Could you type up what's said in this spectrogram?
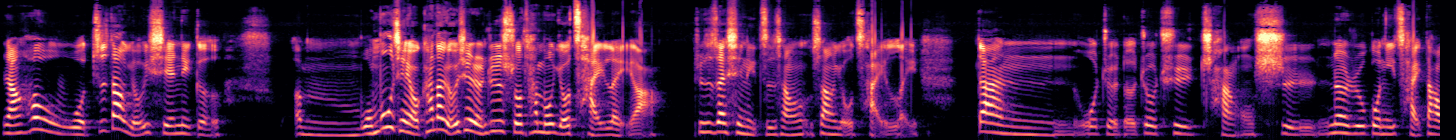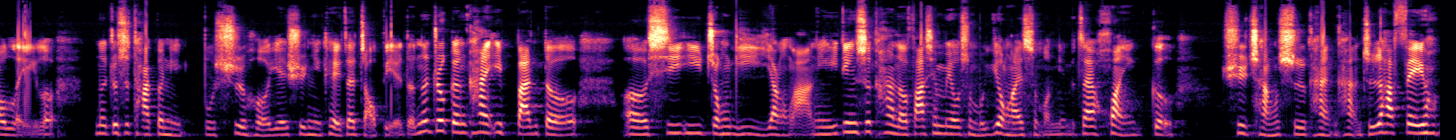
然后我知道有一些那个，嗯，我目前有看到有一些人就是说他们有踩雷啊，就是在心理咨商上有踩雷，但我觉得就去尝试。那如果你踩到雷了，那就是他跟你不适合，也许你可以再找别的。那就跟看一般的呃西医、中医一样啦，你一定是看了发现没有什么用还是什么，你们再换一个去尝试看看。只是它费用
